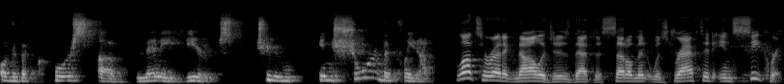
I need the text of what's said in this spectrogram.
over the course of many years to ensure the cleanup. LaTourette acknowledges that the settlement was drafted in secret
